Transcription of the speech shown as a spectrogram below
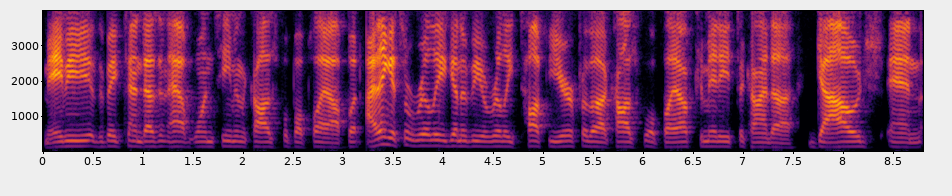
Maybe the Big Ten doesn't have one team in the college football playoff. But I think it's really going to be a really tough year for the college football playoff committee to kind of gouge and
